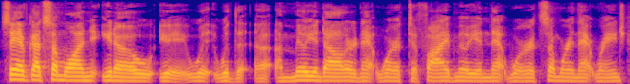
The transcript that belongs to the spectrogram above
Say I've got someone, you know, with, with a million dollar net worth to five million net worth, somewhere in that range.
